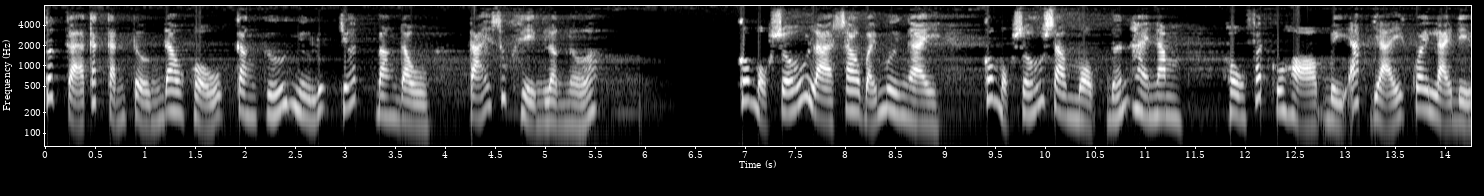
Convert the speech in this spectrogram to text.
Tất cả các cảnh tượng đau khổ căn cứ như lúc chết ban đầu tái xuất hiện lần nữa. Có một số là sau 70 ngày, có một số sau 1 đến 2 năm, hồn phách của họ bị áp giải quay lại địa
